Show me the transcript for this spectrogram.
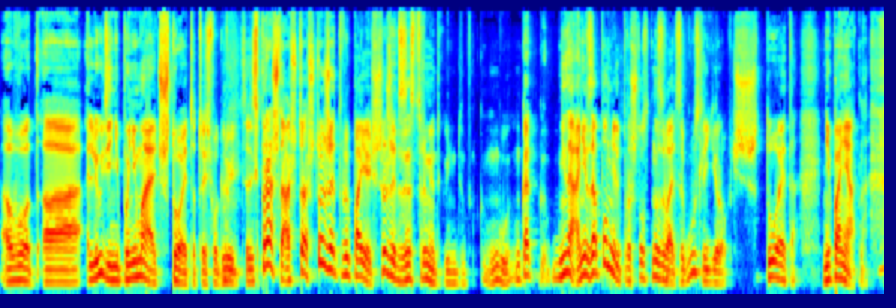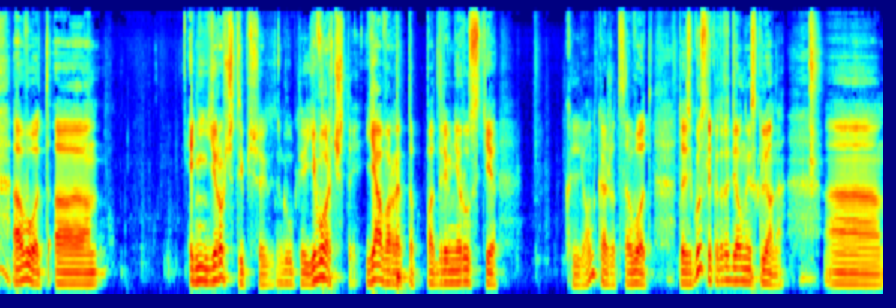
Вот. А люди не понимают, что это. То есть вот люди спрашивают, а что, что же это вы поете? Что же это за инструмент? «Гу». Ну, как, не знаю, они запомнили просто, что называется гусли, еровчатые. Что это? Непонятно. А Вот. а, Не еровчатые, пишут, глупые, еворчатые. Явор – это по-древнерусски клен, кажется. Вот. То есть гусли, которые сделаны из клена. А,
